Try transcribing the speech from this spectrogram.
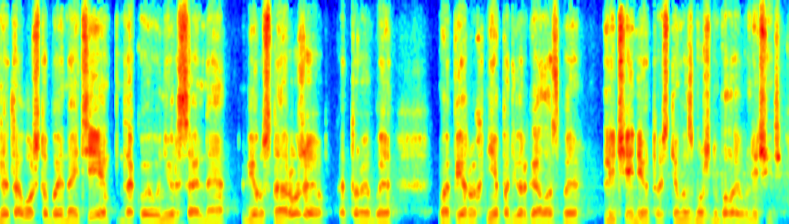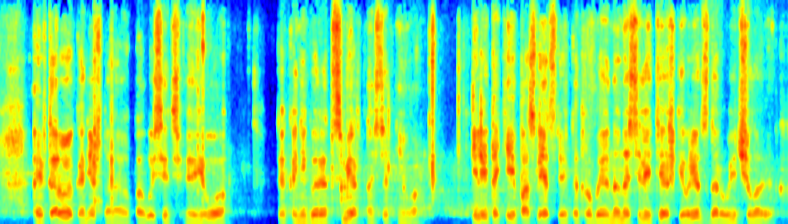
для того, чтобы найти такое универсальное вирусное оружие, которое бы, во-первых, не подвергалось бы лечению, то есть невозможно было его лечить. А и второе, конечно, повысить его, как они говорят, смертность от него. Или такие последствия, которые бы наносили тяжкий вред здоровью человека.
